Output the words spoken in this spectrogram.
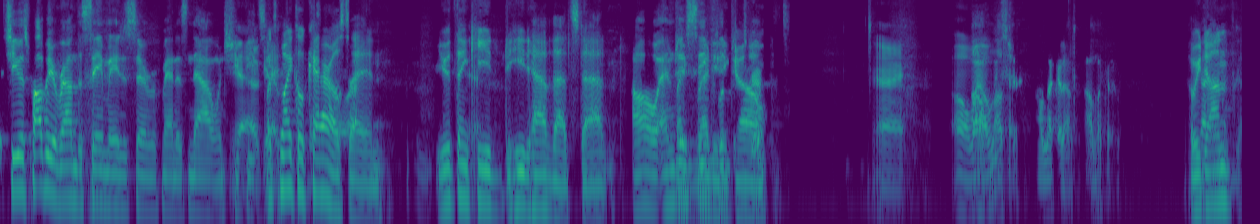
she was probably around the same age as Sara McMann is now when she Yeah, beat. okay. What's Michael Carroll saying? You'd think he'd he'd have that stat. Oh, MJC ready to flipped the go. script. All right. Oh Oh, wow. I'll, we check. I'll look it up. I'll look it up. Are we done?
